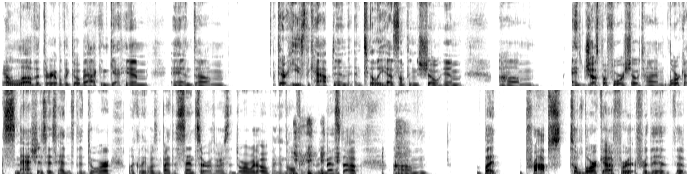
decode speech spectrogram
Yeah. I love that they're able to go back and get him, and um, there he's the captain, and Tilly has something to show him. Um, and just before showtime, Lorca smashes his head into the door. Luckily, it wasn't by the sensor, otherwise the door would open and the whole thing would have been messed up. Um, but props to Lorca for for the the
